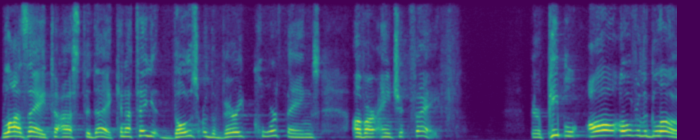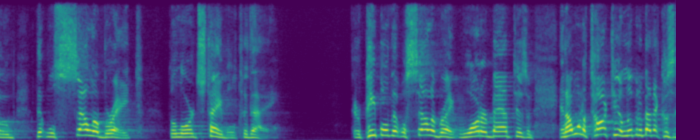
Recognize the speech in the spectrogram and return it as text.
blase to us today. Can I tell you, those are the very core things of our ancient faith. There are people all over the globe that will celebrate the Lord's table today. There are people that will celebrate water baptism. And I want to talk to you a little bit about that because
